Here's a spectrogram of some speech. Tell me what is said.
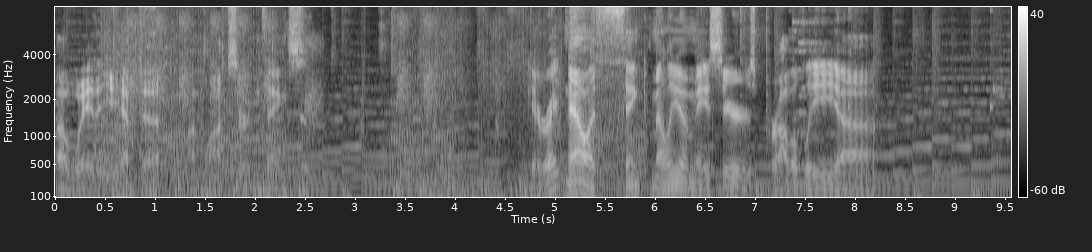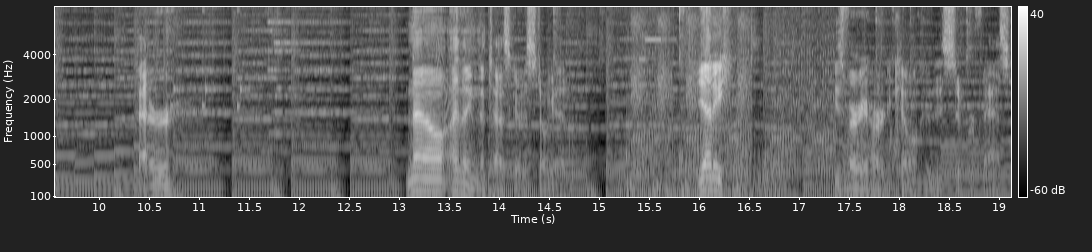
a way that you have to unlock certain things. Okay, right now I think Melio Macir is probably uh, better No, I think Nitesco is still good. Yeti! He's very hard to kill because he's super fast.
